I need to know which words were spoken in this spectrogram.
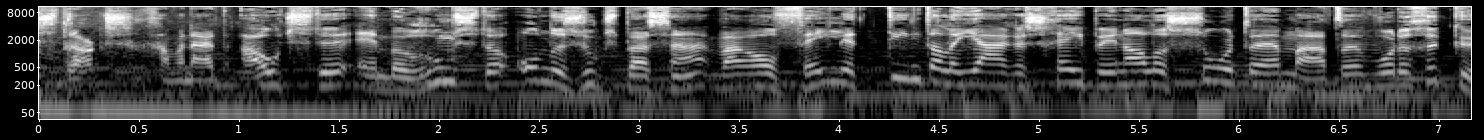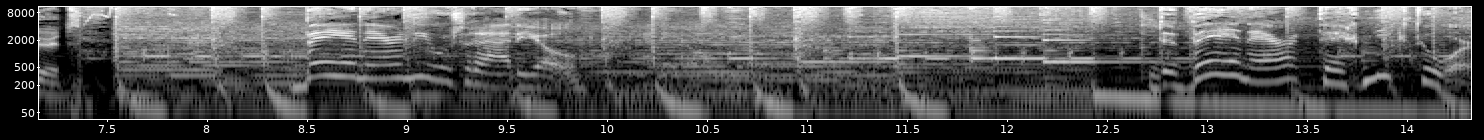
Straks gaan we naar het oudste en beroemdste onderzoeksbassin... waar al vele tientallen jaren schepen in alle soorten en maten worden gekeurd. BNR Nieuwsradio. De BNR Techniek Tour.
